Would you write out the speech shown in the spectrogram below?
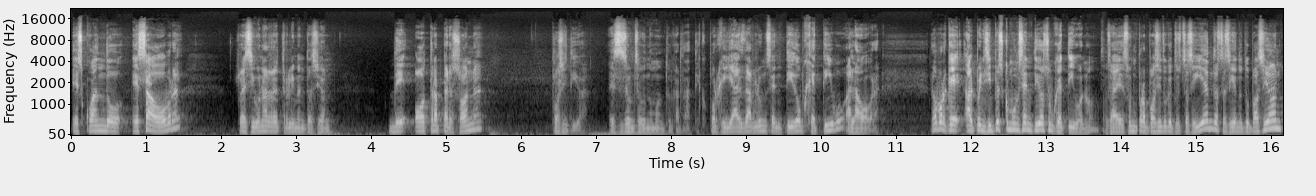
es cuando esa obra recibe una retroalimentación de otra persona positiva. Ese es un segundo momento catártico, porque ya es darle un sentido objetivo a la obra. ¿no? Porque al principio es como un sentido subjetivo, ¿no? O sea, es un propósito que tú estás siguiendo, estás siguiendo tu pasión,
